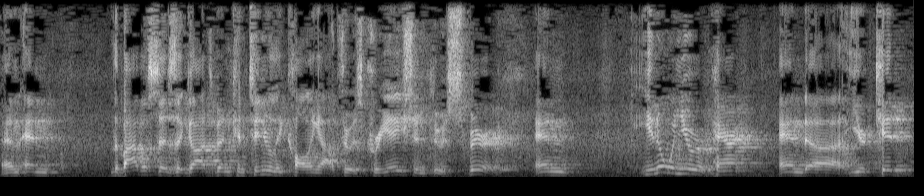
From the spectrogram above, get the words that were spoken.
And, and the Bible says that God's been continually calling out through His creation, through His Spirit. And you know, when you were a parent and uh, your kid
